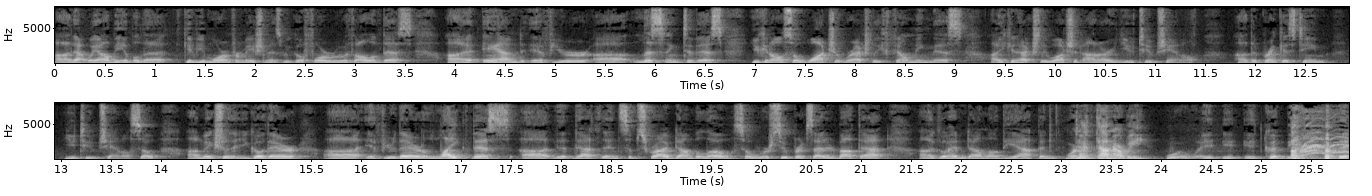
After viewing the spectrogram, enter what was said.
Uh, that way, I'll be able to give you more information as we go forward with all of this. Uh, and if you're uh, listening to this, you can also watch it. We're actually filming this. You can actually watch it on our YouTube channel, the Brinkus team YouTube channel. So uh, make sure that you go there. Uh, if you're there, like this, uh, th- that and subscribe down below. So we're super excited about that. Uh, go ahead and download the app, and We're not done, are we? w- it, it, it could be. they,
